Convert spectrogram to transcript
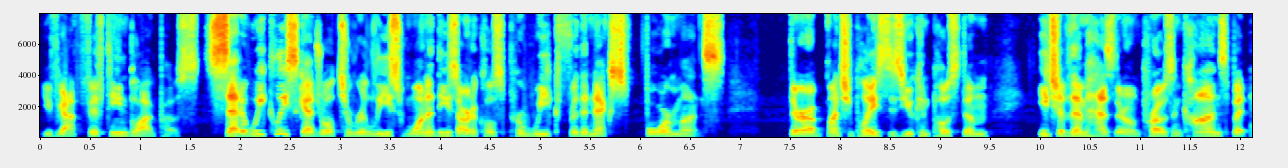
You've got 15 blog posts. Set a weekly schedule to release one of these articles per week for the next four months. There are a bunch of places you can post them. Each of them has their own pros and cons, but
